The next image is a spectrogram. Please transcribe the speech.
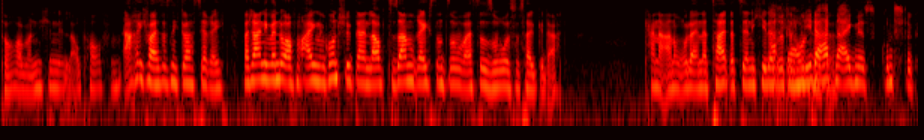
Doch, aber nicht in den Laubhaufen. Ach, ich weiß es nicht, du hast ja recht. Wahrscheinlich, wenn du auf dem eigenen Grundstück deinen Laub zusammenrechst und so, weißt du, so ist es halt gedacht. Keine Ahnung. Oder in der Zeit, als ja nicht jeder Ach dritte ja, Hund jeder hatte. hat ein eigenes Grundstück.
